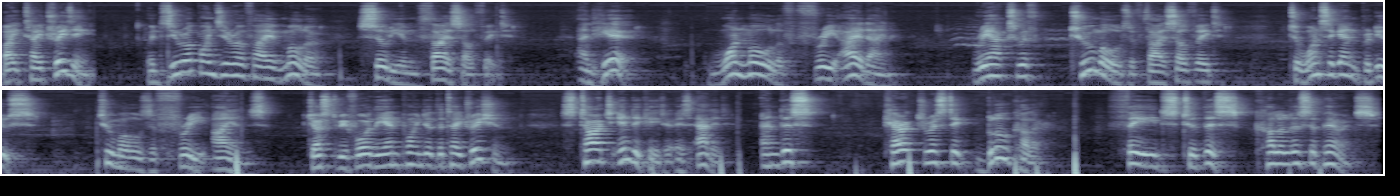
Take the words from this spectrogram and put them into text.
by titrating with 0.05 molar sodium thiosulfate. And here, 1 mole of free iodine reacts with 2 moles of thiosulfate to once again produce 2 moles of free ions. Just before the endpoint of the titration, starch indicator is added, and this characteristic blue color fades to this colorless appearance.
